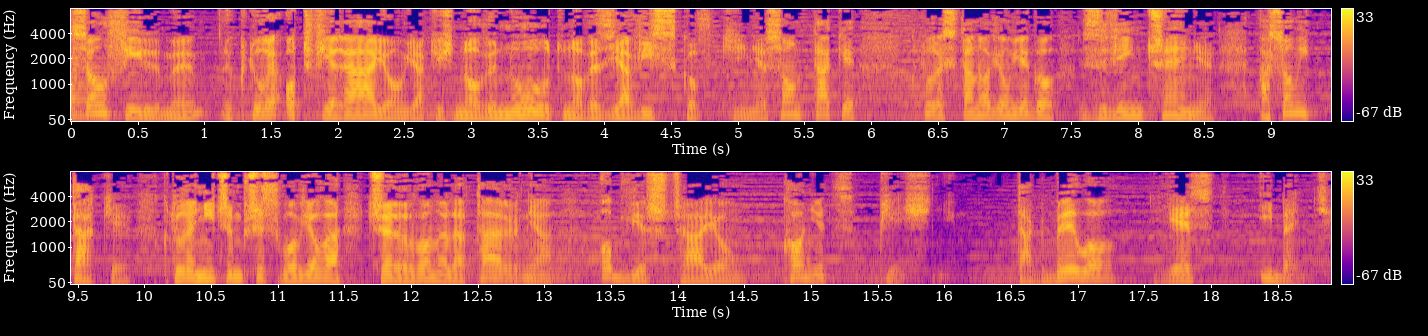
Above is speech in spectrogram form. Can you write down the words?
Są filmy, które otwierają jakiś nowy nurt, nowe zjawisko w kinie. Są takie, które stanowią jego zwieńczenie, a są i takie, które niczym przysłowiowa czerwona latarnia obwieszczają koniec pieśni. Tak było, jest i będzie.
